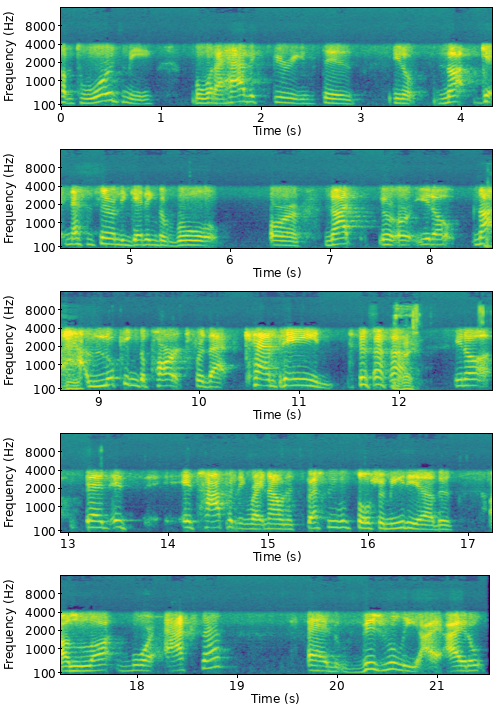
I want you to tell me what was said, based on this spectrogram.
come towards me, but what I have experienced is, you know, not get necessarily getting the role or not or, or you know not mm-hmm. looking the part for that campaign right. you know and it's it's happening right now and especially with social media there's a lot more access and visually I, I don't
